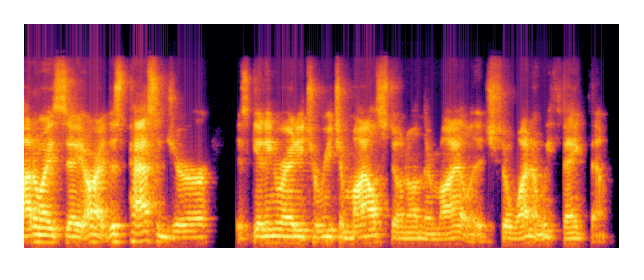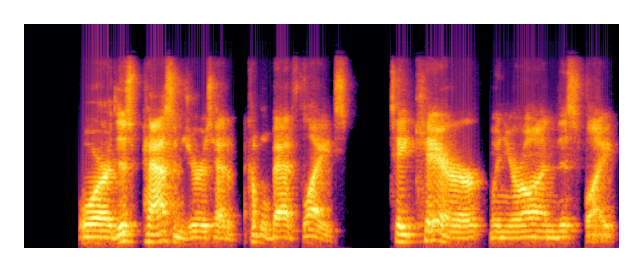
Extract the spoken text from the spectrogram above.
How do I say, all right, this passenger is getting ready to reach a milestone on their mileage. So why don't we thank them? Or this passenger has had a couple bad flights. Take care when you're on this flight.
